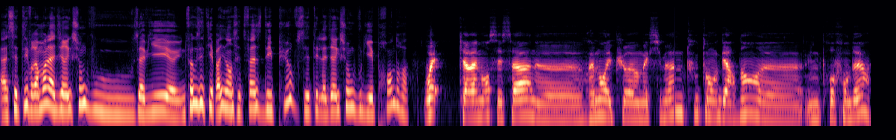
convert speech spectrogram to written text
Euh, c'était vraiment la direction que vous, aviez, euh, une fois que vous étiez parti dans cette phase d'épure, c'était la direction que vous vouliez prendre? Ouais, carrément, c'est ça, vraiment épurer au maximum, tout en gardant une profondeur.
